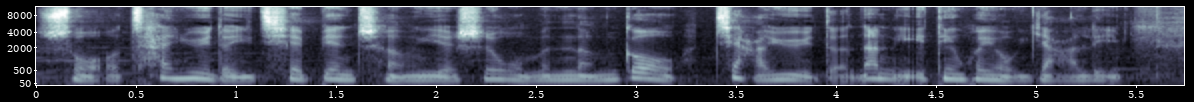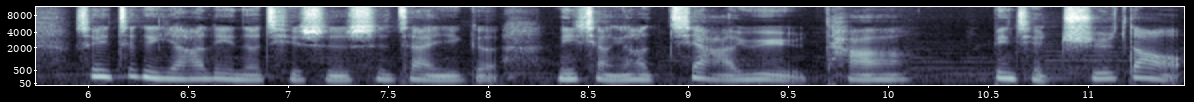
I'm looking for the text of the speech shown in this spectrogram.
所参与的一切变成也是我们能够驾驭的，那你一定会有压力。所以这个压力呢，其实是在一个你想要驾驭它，并且知道。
